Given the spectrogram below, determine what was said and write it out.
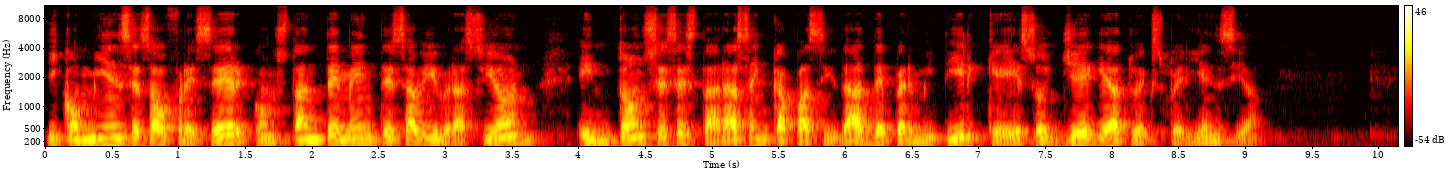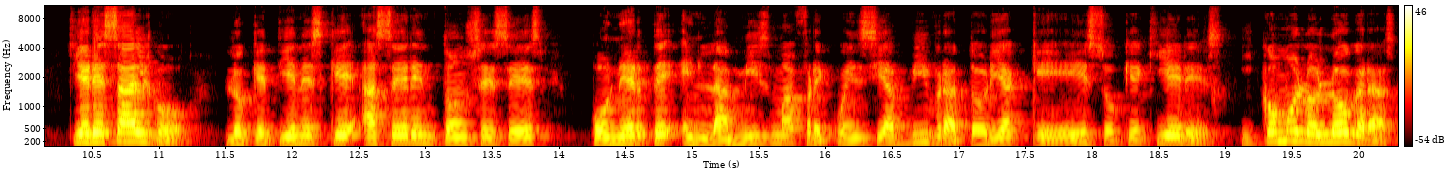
y comiences a ofrecer constantemente esa vibración, entonces estarás en capacidad de permitir que eso llegue a tu experiencia. ¿Quieres algo? Lo que tienes que hacer entonces es ponerte en la misma frecuencia vibratoria que eso que quieres. ¿Y cómo lo logras?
